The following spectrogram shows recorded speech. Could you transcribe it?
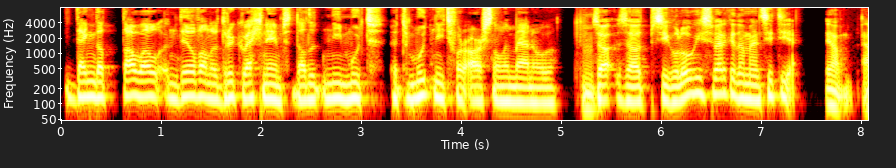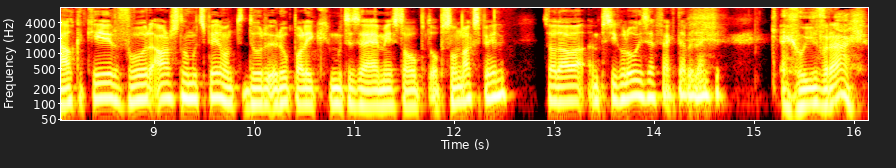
ik denk dat dat wel een deel van de druk wegneemt. Dat het niet moet. Het moet niet voor Arsenal in mijn ogen. Zou, zou het psychologisch werken dat Man City ja, elke keer voor Arsenal moet spelen? Want door de Europa League moeten zij meestal op, op zondag spelen. Zou dat een psychologisch effect hebben, denk je? Een goede vraag.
